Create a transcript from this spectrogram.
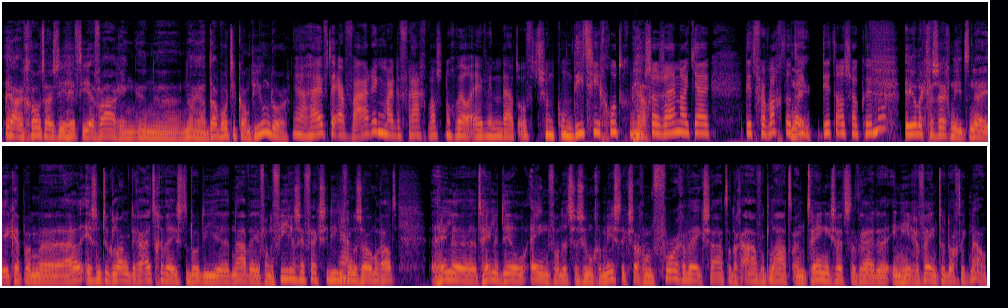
Ja, en Groothuis die heeft die ervaring. En eh, nou ja, daar wordt hij kampioen door. Ja, hij heeft de ervaring, maar de vraag was nog wel even inderdaad... of zijn conditie goed genoeg Ja. zou zijn. Had jij dit verwacht, dat Nee. hij dit al zou kunnen? Eerlijk gezegd niet. Nee, ik heb hem, eh, hij is natuurlijk lang eruit geweest... door die eh naweeën van de virusinfectie die hij Ja. van de zomer had. Het hele, het hele deel 1 van dit seizoen gemist. Ik zag hem vorige week zaterdagavond laat een trainingswedstrijd rijden in Heerenveen. Toen dacht ik, nou...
